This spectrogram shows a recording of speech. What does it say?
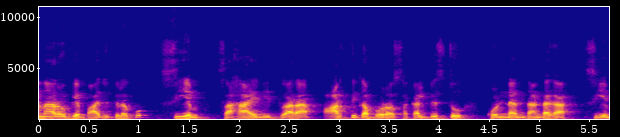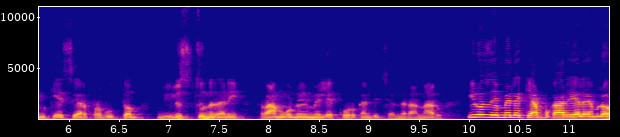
అనారోగ్య బాధితులకు సీఎం సహాయని ద్వారా ఆర్థిక భరోసా కల్పిస్తూ కొండంత అండగా సీఎం కేసీఆర్ ప్రభుత్వం నిలుస్తున్నదని రామగుండం ఎమ్మెల్యే కోరుకంటి చంద్ర అన్నారు. ఈరోజు ఎమ్మెల్యే క్యాంపు కార్యాలయంలో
